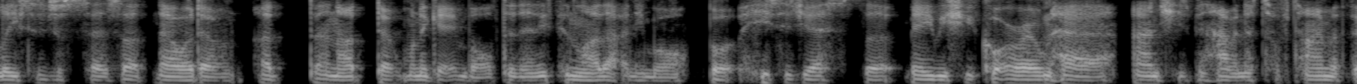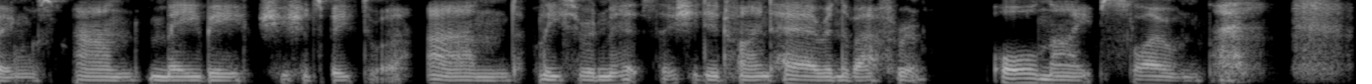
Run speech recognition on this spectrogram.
Lisa just says, uh, No, I don't. I, and I don't want to get involved in anything like that anymore. But he suggests that maybe she cut her own hair and she's been having a tough time of things, and maybe she should speak to her. And Lisa admits that she did find hair in the bathroom. All night, Sloan.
